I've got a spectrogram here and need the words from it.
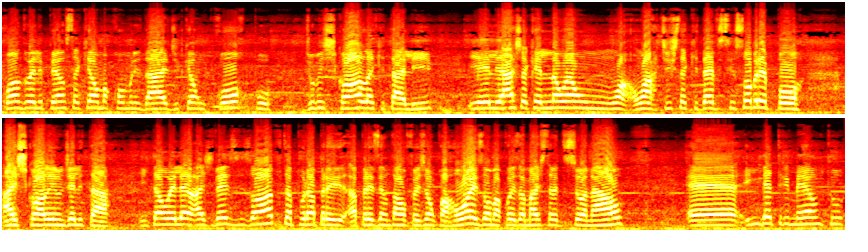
quando ele pensa que é uma comunidade, que é um corpo de uma escola que está ali, e ele acha que ele não é um, um artista que deve se sobrepor à escola em onde ele está. Então ele às vezes opta por apre apresentar um feijão com arroz ou uma coisa mais tradicional, é, em detrimento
